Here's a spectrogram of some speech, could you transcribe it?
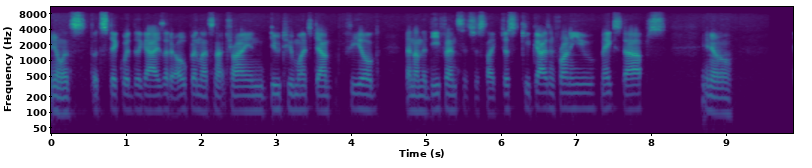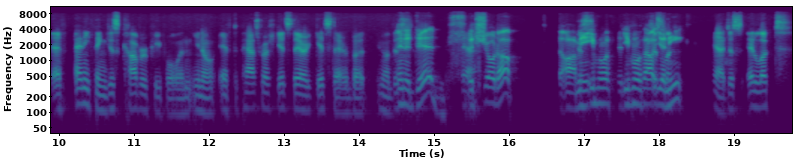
You know, let's let's stick with the guys that are open. Let's not try and do too much downfield. Then on the defense, it's just like just keep guys in front of you, make stops. You know, if anything, just cover people. And you know, if the pass rush gets there, it gets there. But you know, this and it did. Yeah. It showed up. I mean, This- even with it even without just looked- yeah, just it looked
